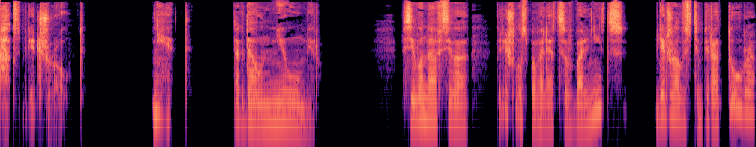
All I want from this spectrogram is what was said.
Аксбридж-роуд. Нет, тогда он не умер. Всего-навсего пришлось поваляться в больнице, держалась температура,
